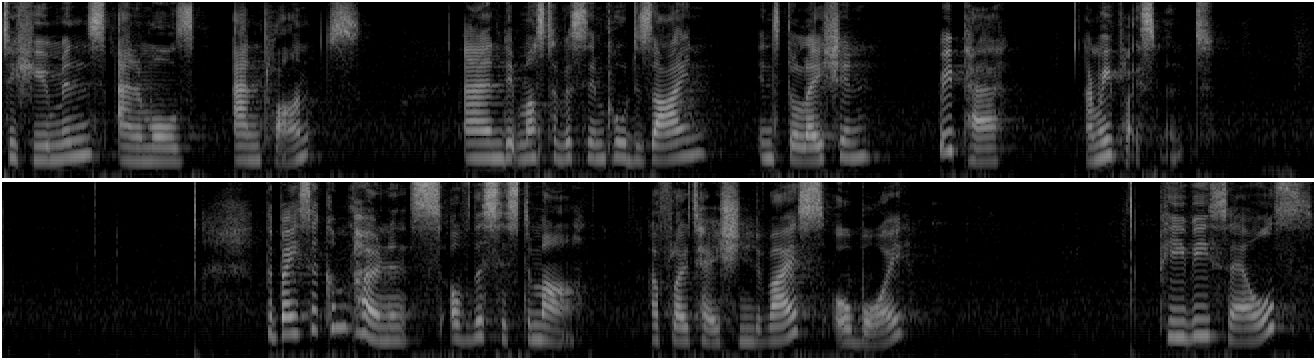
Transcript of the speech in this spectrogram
to humans, animals and plants, and it must have a simple design, installation, repair and replacement. The basic components of the system are a flotation device or buoy, PV cells,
